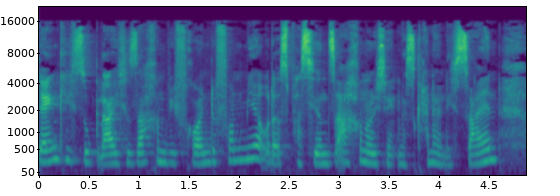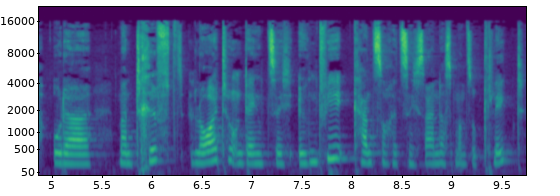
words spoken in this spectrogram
denke ich so gleiche Sachen wie Freunde von mir oder es passieren Sachen und ich denke, das kann ja nicht sein. Oder man trifft Leute und denkt sich, irgendwie kann es doch jetzt nicht sein, dass man so klickt.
